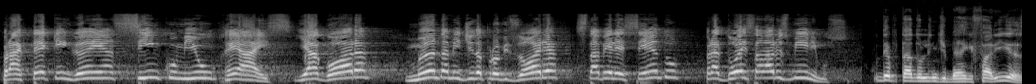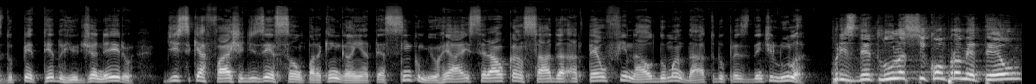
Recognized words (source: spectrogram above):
para até quem ganha 5 mil reais. E agora manda a medida provisória estabelecendo para dois salários mínimos. O deputado Lindbergh Farias, do PT do Rio de Janeiro, disse que a faixa de isenção para quem ganha até 5 mil reais será alcançada até o final do mandato do presidente Lula presidente Lula se comprometeu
